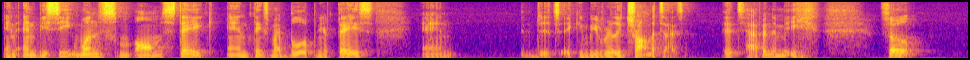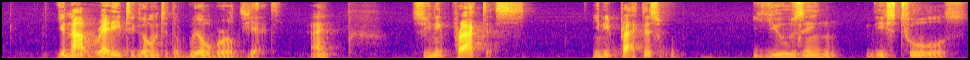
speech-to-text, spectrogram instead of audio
And NVC, one small mistake and things might blow up in your face, and it can be really traumatizing. It's happened to me. So you're not ready to go into the real world yet, right? So you need practice. You need practice using these tools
